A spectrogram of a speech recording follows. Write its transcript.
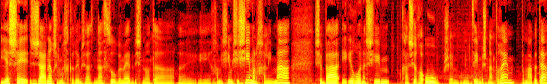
יש אה, ז'אנר של מחקרים שנעשו באמת בשנות ה-50-60 על חלימה, שבה העירו אנשים, כאשר ראו שהם נמצאים בשנת רם, במעבדה,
